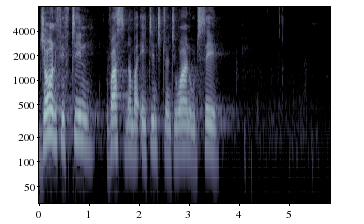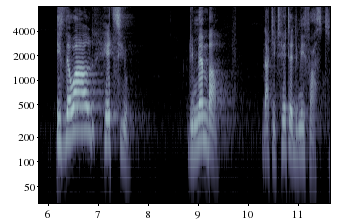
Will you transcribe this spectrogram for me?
John 15, verse number 18 to 21 would say, If the world hates you, remember that it hated me first.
